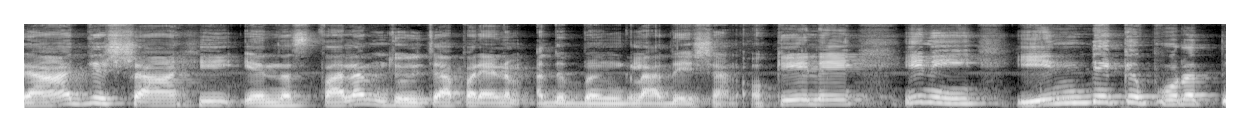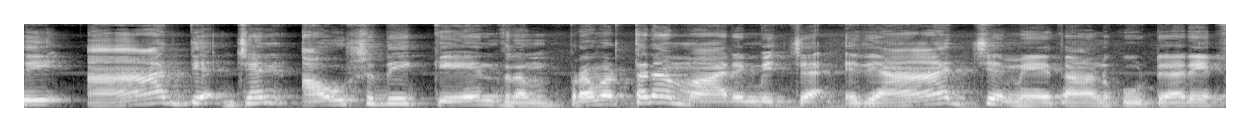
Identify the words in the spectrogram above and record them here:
രാജ്ഷാഹി എന്ന സ്ഥലം ചോദിച്ചാൽ പറയണം അത് ബംഗ്ലാദേശാണ്. ഓക്കെ അല്ലേ? ഇനി ഇന്ത്യയ്ക്ക് പുറത്ത് ആദ്യ ജൻ ഔഷധി കേന്ദ്രം പ്രവർത്തനം ആരംഭിച്ച രാജ്യം ഏതാണ് കൂട്ടുകാരെ?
